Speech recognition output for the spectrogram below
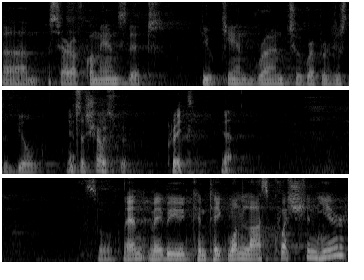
um, set of commands that you can run to reproduce the build. Yeah. It's a shell script. Great, yeah. So then maybe you can take one last question here.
